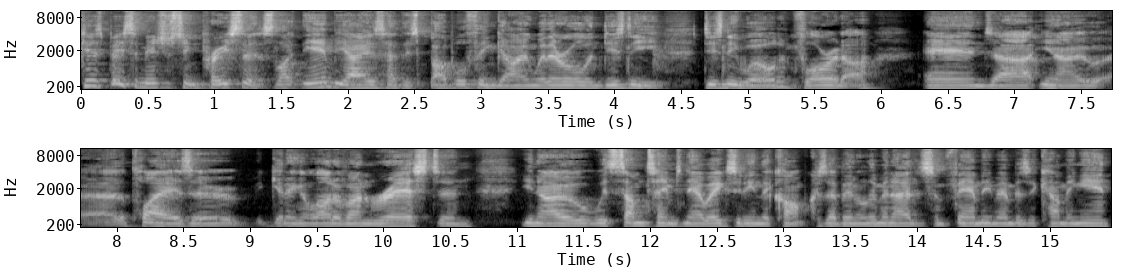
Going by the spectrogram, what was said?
There's been some interesting precedents. Like the NBA has had this bubble thing going where they're all in Disney Disney World in Florida, and uh, you know uh, the players are getting a lot of unrest, and you know with some teams now exiting the comp because they've been eliminated. Some family members are coming in.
